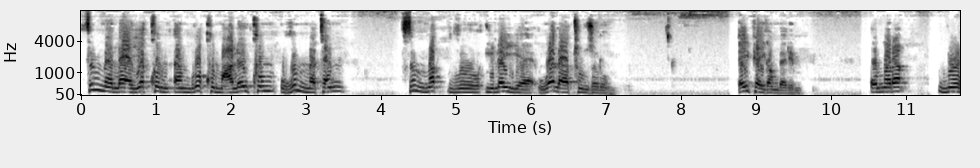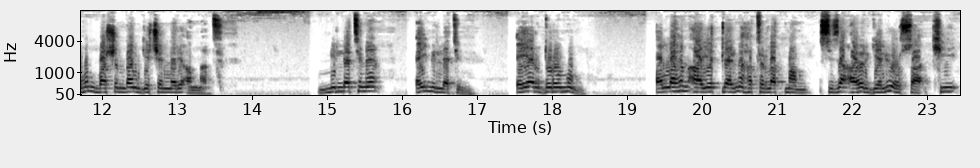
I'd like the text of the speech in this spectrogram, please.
ثم لا يكن أمركم عليكم غمة ثم اقضوا إلي ولا تنظرون Ey peygamberim onlara Nuh'un başından geçenleri anlat. Milletine ey milletim eğer durumum Allah'ın ayetlerini hatırlatmam size ağır geliyorsa ki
